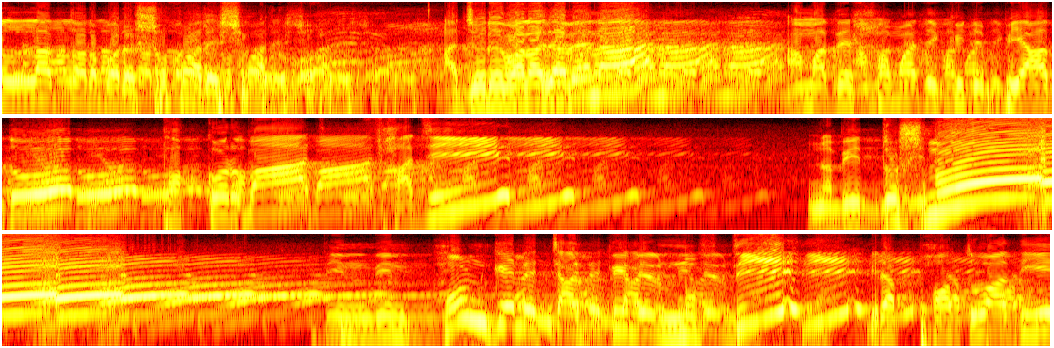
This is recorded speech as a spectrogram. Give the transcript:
আল্লাহর দরবারে সুপারিশ করব। আর জোরে বলা যাবে না, আমাদের সমাজে কিছু বিয়াদব ফক্করবাজ নবীর তিন দিন ফোন গেলে চার দিনের মুফতি। এরা ফতোয়া দিয়ে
